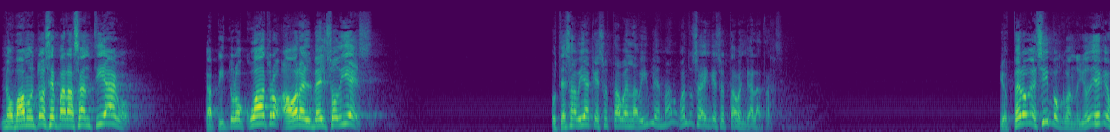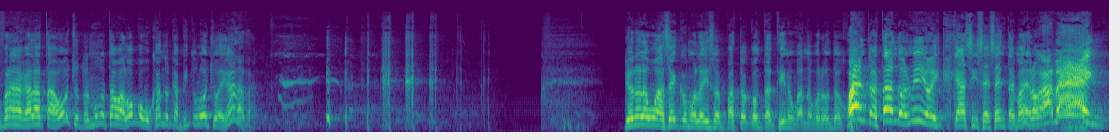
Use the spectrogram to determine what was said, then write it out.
Nos vamos entonces para Santiago, capítulo 4, ahora el verso 10. ¿Usted sabía que eso estaba en la Biblia, hermano? ¿Cuántos saben que eso estaba en Gálatas? Yo espero que sí, porque cuando yo dije que fueran a Gálatas 8, todo el mundo estaba loco buscando el capítulo 8 de Gálatas. Yo no le voy a hacer como le hizo el pastor Constantino cuando preguntó, ¿cuántos están dormidos? Y casi 60 hermanos, amén.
